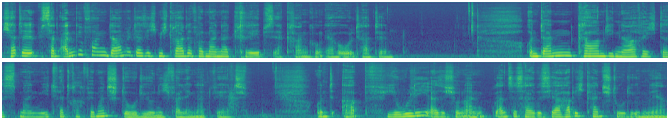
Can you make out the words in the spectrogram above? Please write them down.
Ich hatte, es hat angefangen damit, dass ich mich gerade von meiner Krebserkrankung erholt hatte. Und dann kam die Nachricht, dass mein Mietvertrag für mein Studio nicht verlängert wird. Und ab Juli, also schon ein ganzes halbes Jahr, habe ich kein Studio mehr.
